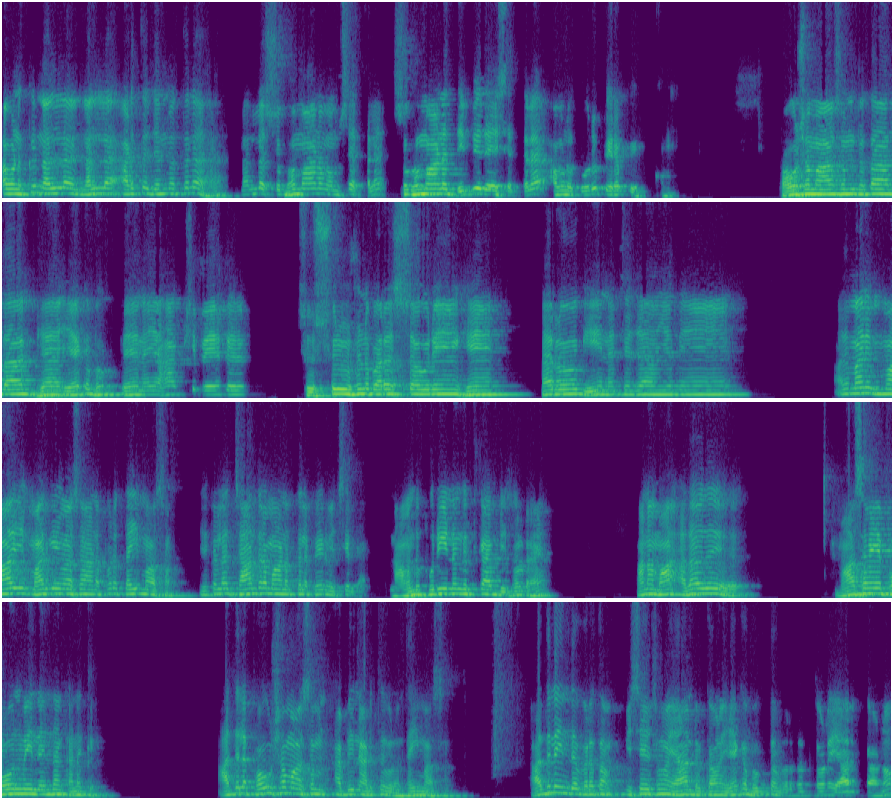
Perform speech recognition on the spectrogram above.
அவனுக்கு நல்ல நல்ல அடுத்த ஜென்மத்துல நல்ல சுபமான வம்சத்துல சுபமான திவ்ய தேசத்துல அவனுக்கு ஒரு பிறப்பு இருக்கும். பௌஷமாசம் ததாதாபிய ஏகபுக்தேனயா க்ஷிபேத் சுஸ்ரூஷண பரசௌரேகே நரோகி நச்ச ஜாயதே அது மாதிரி மாரி மார்கழி மாசம் ஆனப்புறம் தை மாசம். இதுக்கெல்லாம் சாந்திரமானத்துல பேர் வச்சிருக்கேன் நான் வந்து புரியணுங்கிறதுக்காக அப்படி சொல்றேன். ஆனா மா அதாவது மாசமே பௌர்ணமியிலேருந்து தான் கணக்கு. அதுல பௌஷ மாசம் அப்படின்னு அடுத்து வரும் தை மாசம். அதுல இந்த விரதம் விசேஷமா யார் இருக்கானோ ஏகபுக்த விரதத்தோட யார் இருக்கானோ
